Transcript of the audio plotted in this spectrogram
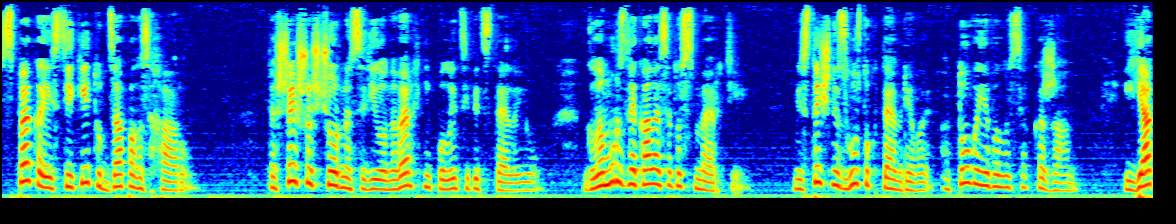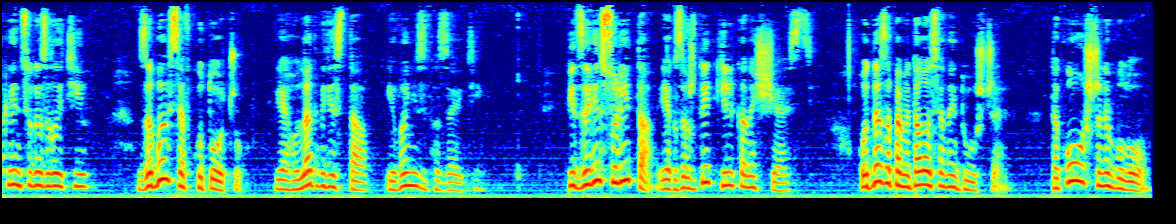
Спека і стійкий тут запах згару. Та ще й щось чорне сиділо на верхній полиці під стелею. Гламур злякалася до смерті. Містичний згусток темряви, а то виявилося кажан. І як він сюди залетів? Забився в куточок, я його ледве дістав і виніс в газеті. Під завісу літа, як завжди, кілька нещасть. Одне запам'яталося найдужче такого ще не було.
